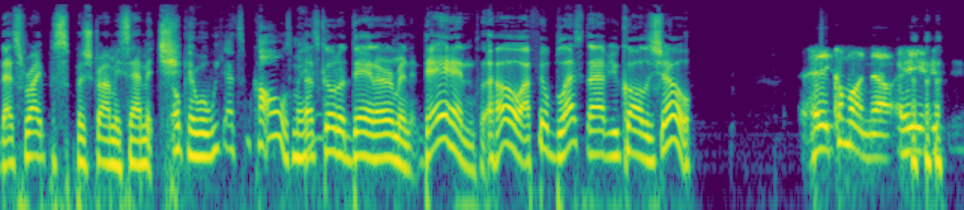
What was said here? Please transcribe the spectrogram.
That's right, Pas- Pastrami Sandwich. Okay, well, we got some calls, man. Let's go to Dan Ehrman. Dan, oh, I feel blessed to have you call the show. Hey, come on now. Hey,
